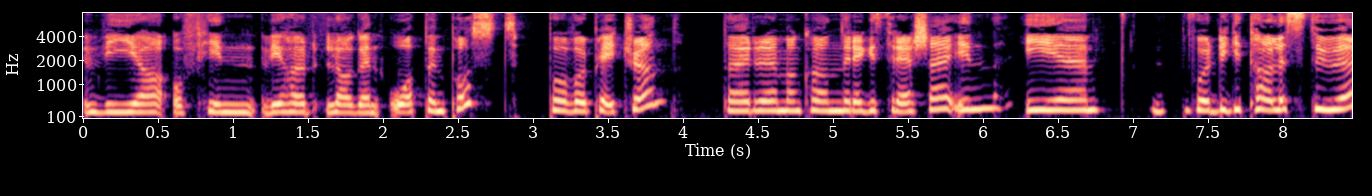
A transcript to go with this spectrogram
via å finne Vi har laga en åpen post på vår Patrion, der man kan registrere seg inn i uh, vår digitale stue.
